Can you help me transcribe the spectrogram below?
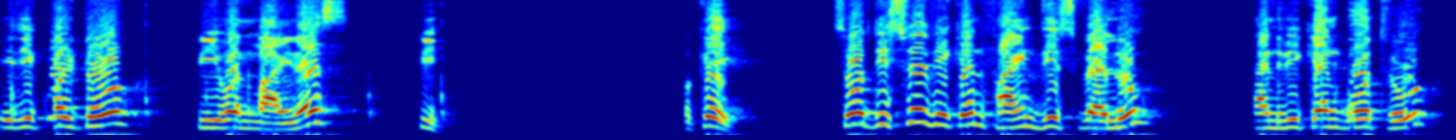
is equal to P1 minus P. Okay. So this way we can find this value and we can go through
